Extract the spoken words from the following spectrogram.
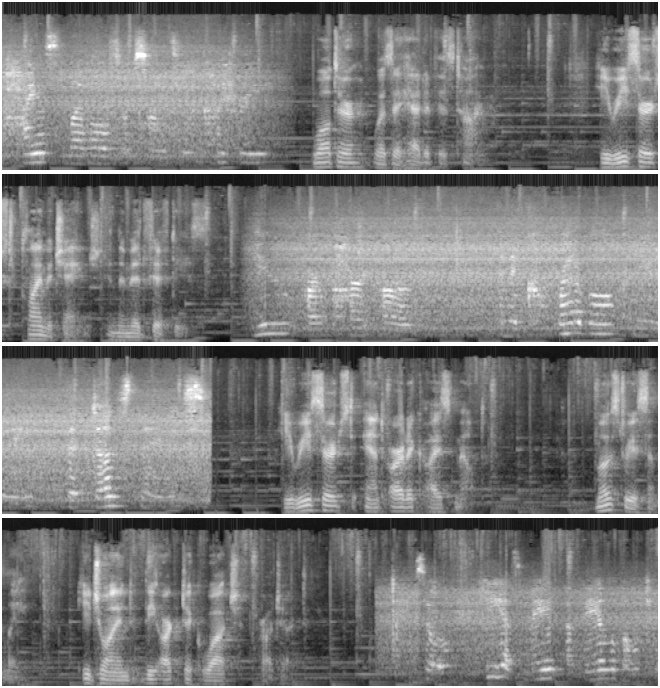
highest levels of science in the country. Walter was ahead of his time. He researched climate change in the mid 50s. You are part of an incredible community that does things he researched Antarctic ice melt. Most recently, he joined the Arctic Watch Project. So he has made available to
